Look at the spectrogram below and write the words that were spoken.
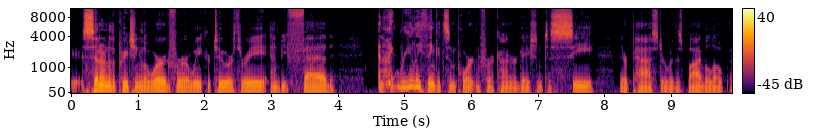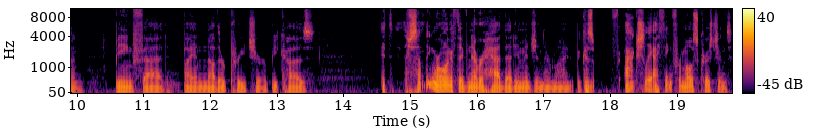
eh, sit under the preaching of the word for a week or two or three and be fed. And I really think it's important for a congregation to see their pastor with his Bible open being fed by another preacher because it's, there's something wrong if they've never had that image in their mind. Because actually, I think for most Christians,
